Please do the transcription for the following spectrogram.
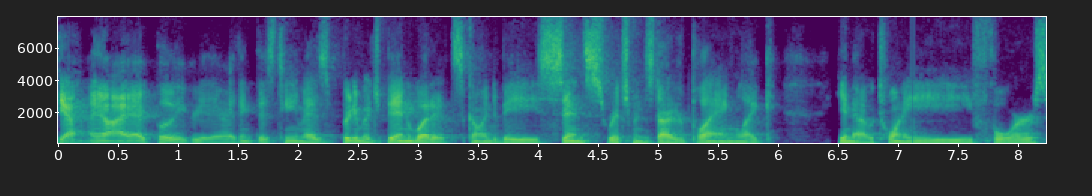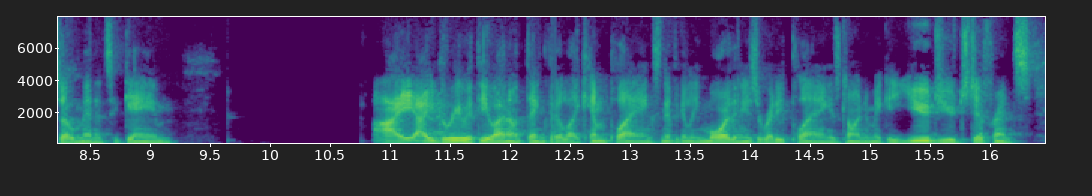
Yeah, I, I completely agree there. I think this team has pretty much been what it's going to be since Richmond started playing like, you know, 24 or so minutes a game. I, I agree with you. I don't think that like him playing significantly more than he's already playing is going to make a huge, huge difference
